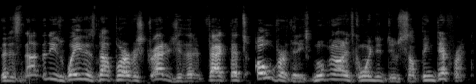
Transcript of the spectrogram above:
that it's not that he's waiting. It's not part of a strategy. That in fact that's over. That he's moving on. He's going to do something different.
